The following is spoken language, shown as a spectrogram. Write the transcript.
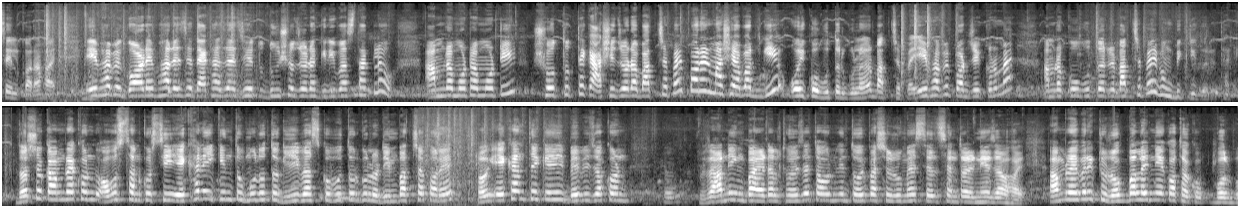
সেল করা হয়। এইভাবে গড়ে ভারে যে দেখা যায় যেহেতু দুইশো জোড়া গিরিবাস থাকলেও আমরা মোটামুটি সত্তর থেকে আশি জোড়া বাচ্চা পাই, পরের মাসে আবার গিয়ে ওই কবুতরগুলোর বাচ্চা পাই। এইভাবে পর্যায়ক্রমে আমরা কবুতরের বাচ্চা পাই এবং বিক্রি করে থাকি। দর্শক, আমরা এখন অবস্থান করছি, এখানেই কিন্তু মূলত গিরিবাস কবুতরগুলো ডিম বাচ্চা করে এবং এখান থেকেই বেবি যখন রানিং বা অ্যাডাল্ট হয়ে যায়, তখন কিন্তু ওই পাশে রুমে সেল সেন্টারে নিয়ে যাওয়া হয়। আমরা এবার একটু রোগবালাই নিয়ে কথা বলব।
